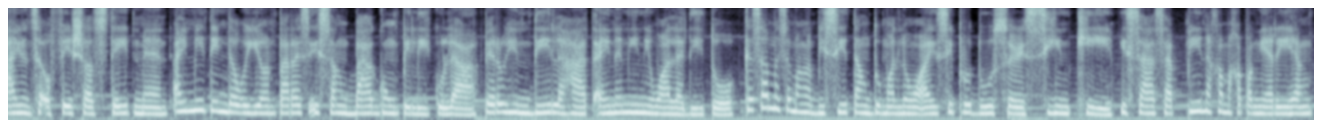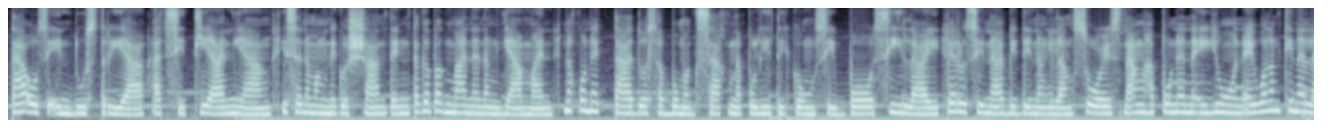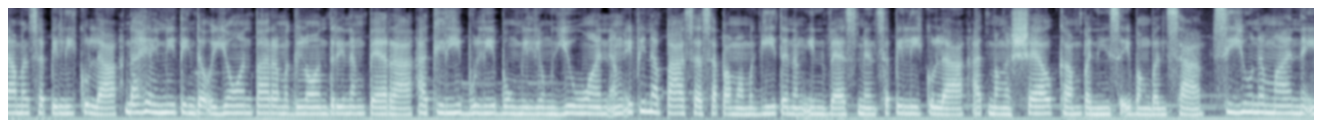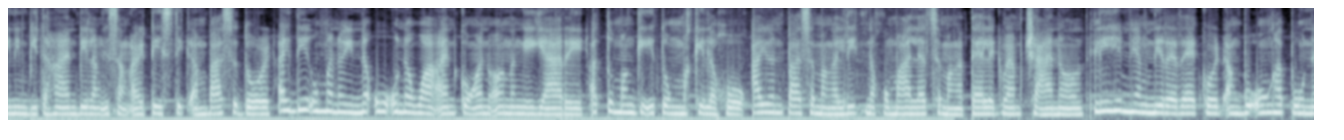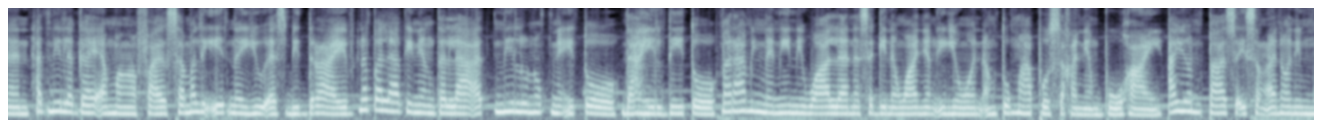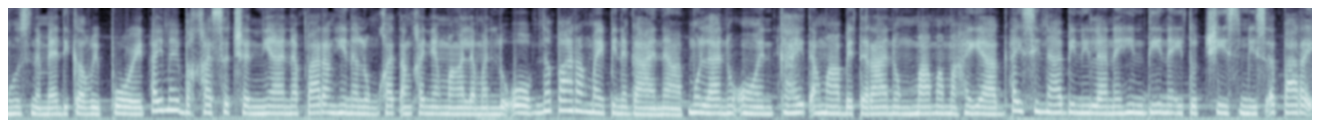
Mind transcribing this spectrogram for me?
Ayon sa official statement ay meeting daw iyon para sa isang bagong pelikula pero hindi lahat ay naniniwala dito. Kasama sa mga bisitang dumalo ay si producer Sin Ki, isa sa pinakamakapangyarihang tao sa industriya at si Tian Yang, isa namang negosyanteng tagapagmana ng yaman na konektado sa bumagsak na politikong si Bo Silay pero sinabi din ng ilang source na ang hapunan na iyon ay walang kinalaman sa pelikula dahil meeting daw iyon para mag-laundry ng pera at libu-libong milyong yuan ang ipinapasa sa pamamagitan ng investment sa pelikula at mga shell company sa ibang bansa. Si Yu naman na inimbitahan bilang isang artistic ambassador ay di umano'y nauunawaan kung ano ang nangyayari at tumanggi itong makilahok. Ayon pa sa mga leak na kumalat sa mga telegram channel, lihim niyang nire-record ang buong hapunan at nilagay ang mga files sa maliit na USB drive na palagi niyang dala at nilunok niya ito. Dahil dito, maraming naniniwala na sa ginawa niyang iyon ang tumapos sa kanyang buhay. Ayon pa sa isang anonymous na medical report ay may bakas sa tiyan niya na parang hinalungkat ang kanyang mga laman loob na parang may pinaganap. Mula noon, kahit ang mga veteranong mamamahayag ay sinabi nila na hindi na ito chismis at para para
